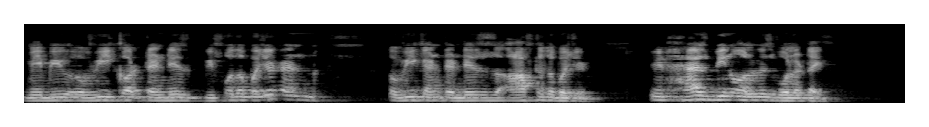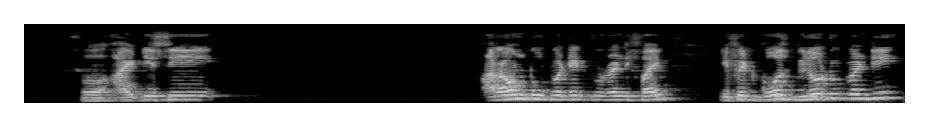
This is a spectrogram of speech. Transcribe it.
maybe a week or 10 days before the budget and a week and 10 days after the budget. It has been always volatile. So ITC around 220 225. If it goes below 220,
